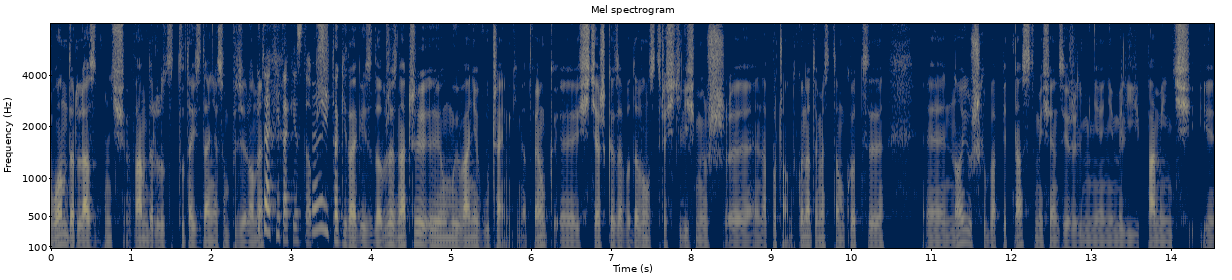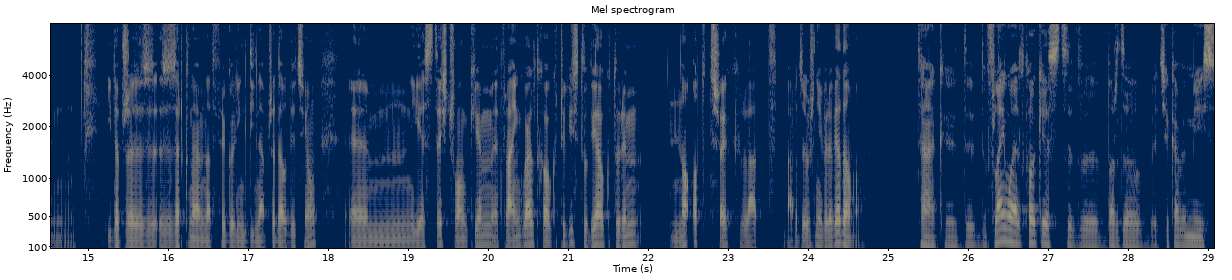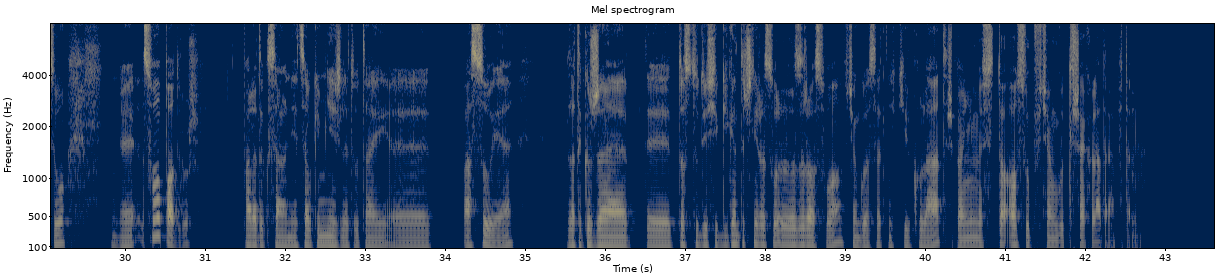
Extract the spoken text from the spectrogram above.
Wanderlust bądź Wanderlust, tutaj zdania są podzielone. I tak i tak jest dobrze. I tak i tak jest dobrze, znaczy y, umywanie włóczęgi. Na twoją y, ścieżkę zawodową streściliśmy już y, na początku, natomiast Tomku od no już chyba 15 miesięcy, jeżeli mnie nie myli pamięć i dobrze zerknąłem na twojego LinkedIna przed audycją, jesteś członkiem Flying Wild Hawk, czyli studia, o którym no, od trzech lat bardzo już niewiele wiadomo. Tak, Flying Wild Hawk jest w bardzo ciekawym miejscu. E, słowo podróż paradoksalnie całkiem nieźle tutaj e, pasuje. Dlatego że to studio się gigantycznie rozrosło w ciągu ostatnich kilku lat. Przypomnijmy, 100 osób w ciągu trzech lat raptem.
